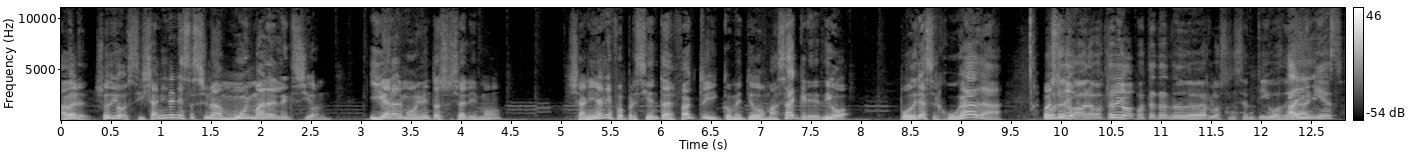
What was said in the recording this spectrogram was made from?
a ver, yo digo, si Janine Áñez hace una muy mala elección y gana el movimiento al socialismo, Janine Áñez fue presidenta de facto y cometió dos masacres. Digo, podría ser jugada. Por Vos eso digo, ahora vos, estás- digo, vos estás tratando de ver los incentivos de Áñez.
